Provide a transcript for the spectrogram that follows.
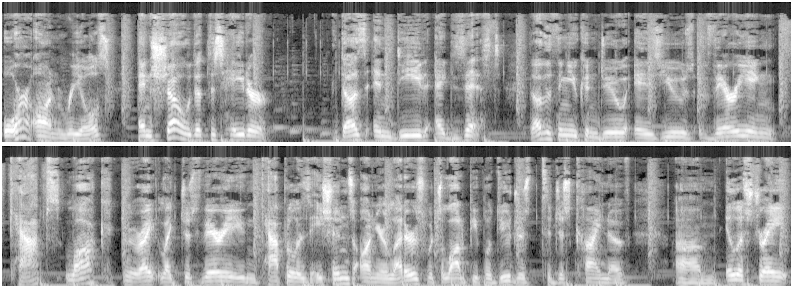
or on Reels and show that this hater does indeed exist. The other thing you can do is use varying caps lock, right? Like just varying capitalizations on your letters, which a lot of people do just to just kind of um, illustrate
